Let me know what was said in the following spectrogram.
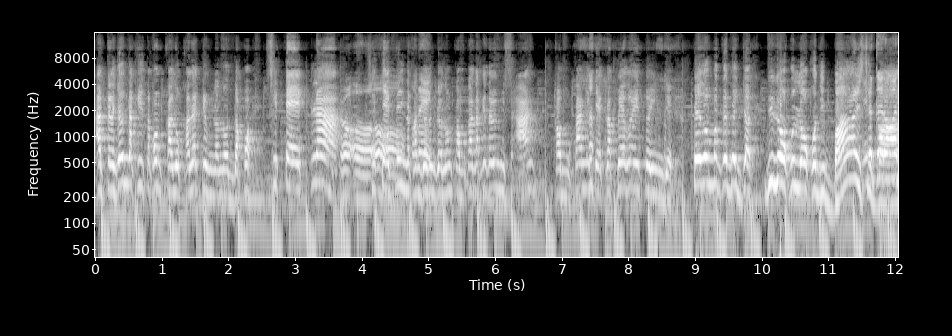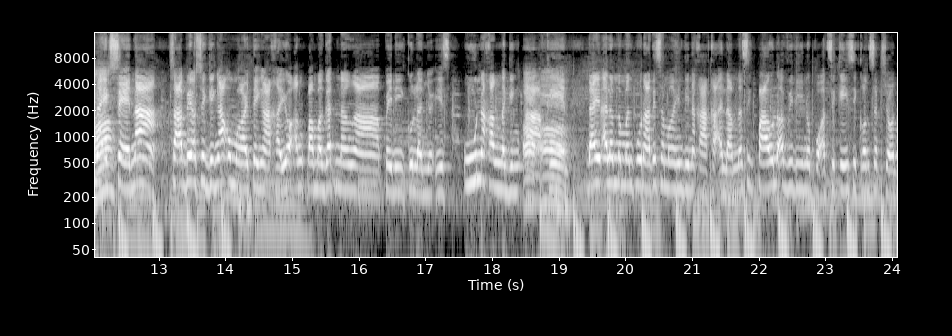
At talagang nakita ko ang kalukalak yung nanood ako, si Tekla. Oo, si oo, Tekla yung correct. nakaganon-ganon kamukha. Nakita mo yung Miss Anne, kamukha ni Tekla, pero ito hindi. Pero maganda dyan, di loko-loko di ba? Eh, Yung si nagkaroon na eksena. Sabi, o sige nga, umarte nga kayo. Ang pamagat ng ah, pelikula nyo is, una kang naging Ah, akin. Dahil alam naman po natin sa mga hindi nakakaalam na si Paolo Avellino po at si Casey Concepcion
